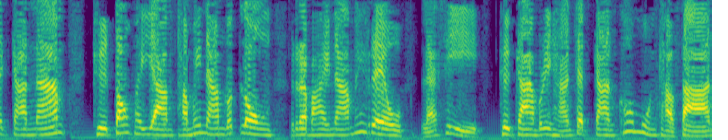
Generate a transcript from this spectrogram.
จัดการน้ำคือต้องพยายามทำให้น้ำลดลง ระบายน้ำให้เร็ว และ 4. คือการบริหารจัดการข้อมูลข่าวสาร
